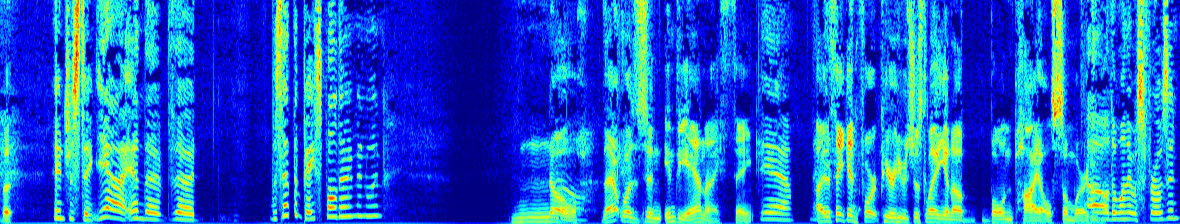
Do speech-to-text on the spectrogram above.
but interesting. Yeah, and the the was that the baseball diamond one? No, No. that Okay. was in Indiana, I think. Yeah. I think in Fort Pierre he was just laying in a bone pile somewhere. He- Oh, the one that was frozen.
